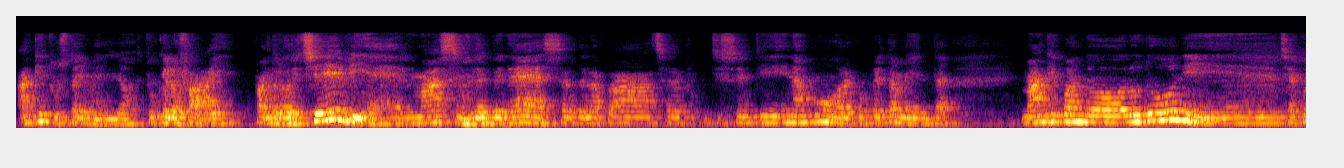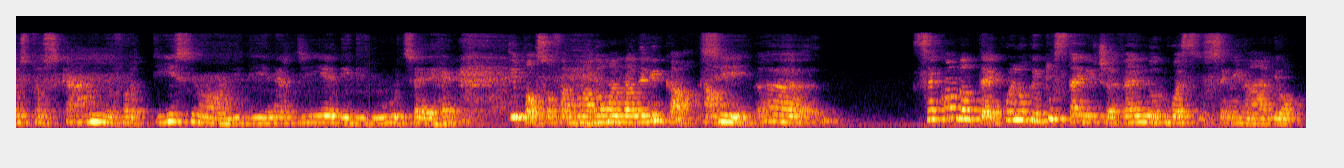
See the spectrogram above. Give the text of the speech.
anche tu stai meglio, tu che lo fai, quando lo ricevi è il massimo del benessere, della pace, ti senti in amore completamente ma anche quando lo doni c'è questo scambio fortissimo di, di energie, di, di luce. Ti posso fare una domanda delicata? Sì. Eh, secondo te quello che tu stai ricevendo in questo seminario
